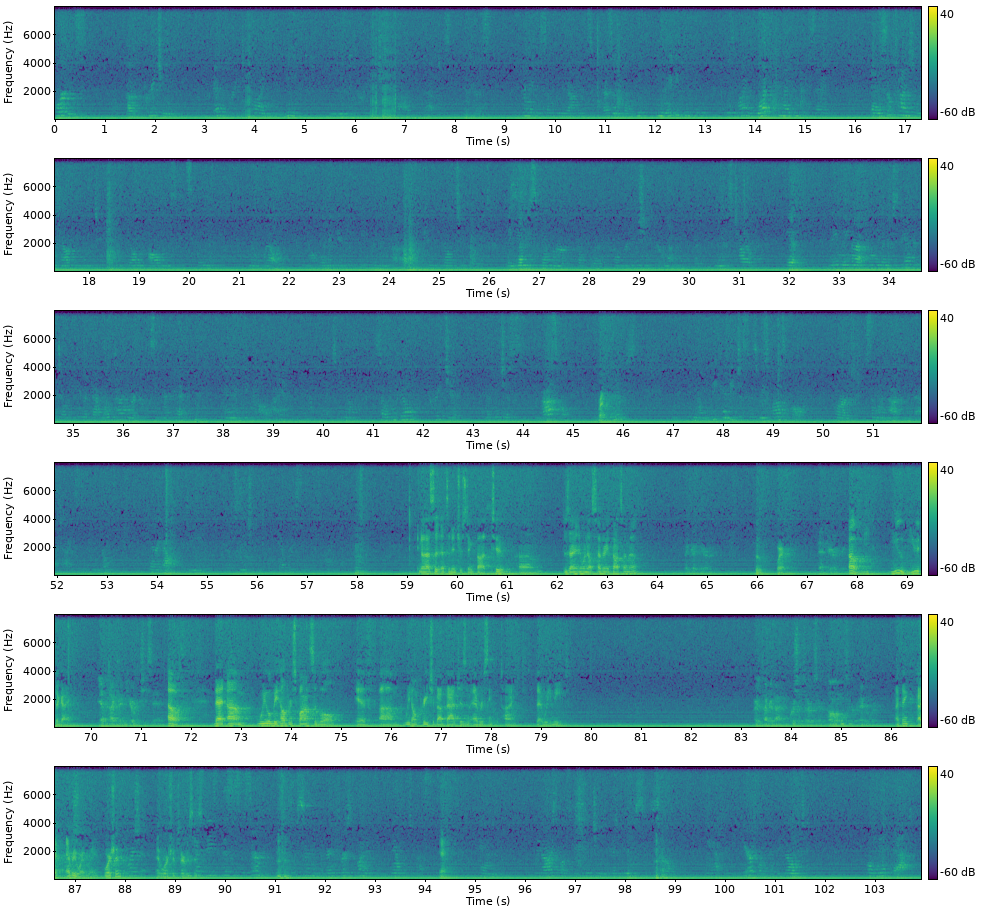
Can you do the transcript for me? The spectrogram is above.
importance of preaching every time we meet. We need to preach about baptism because there may be somebody in the audience who doesn't know. He, he may be thinking in his mind, what can I really say? And sometimes when we're out in the teaching, we don't always explain it real well. You know, and it, it, it can, uh, can go to the youngest member of the congregation, or not member, but the youngest child, that they may not fully understand it until they hear it that one time where it comes in their head. And they think, oh, I have to be baptized, you know. So if we don't preach it, which is the gospel, Right. the news, you know, we can be just as responsible for someone not being baptized if we don't carry out the duty of preaching every single time. Know, that's a, that's an interesting thought too. Um, does anyone else have any thoughts on that? I think I hear. Who? Where? Back here. Oh, you, you, the guy. Yeah, I couldn't hear what she said. Oh, that um, we will be held responsible if um, we don't preach about baptism every single time that we meet. Are you talking about worship service or homes or everywhere? I think I, everywhere, right? Worship at worship services. Mm-hmm. mm-hmm.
